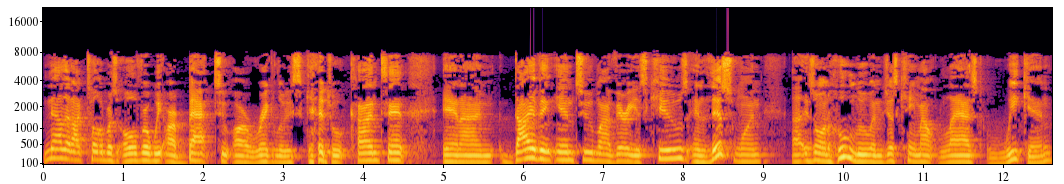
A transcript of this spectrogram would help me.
Now that October's over, we are back to our regularly scheduled content, and I'm diving into my various queues. And this one uh, is on Hulu and just came out last weekend,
